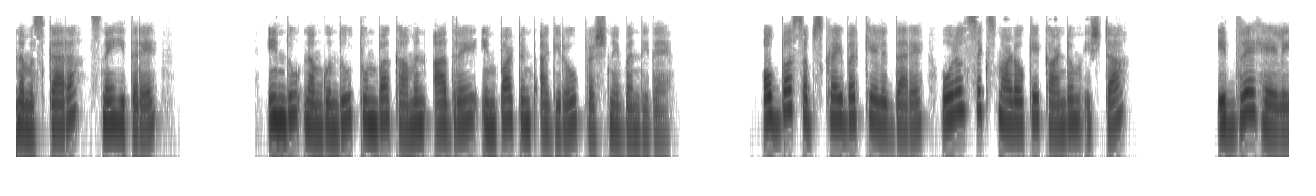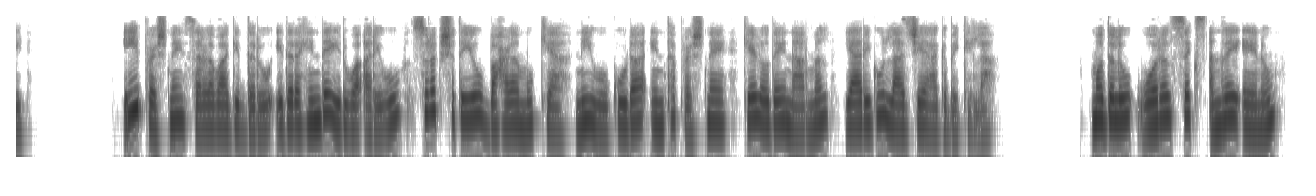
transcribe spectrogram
ನಮಸ್ಕಾರ, ಸ್ನೇಹಿತರೆ. ಇಂದು ನಮಗೊಂದು ತುಂಬಾ ಕಾಮನ್ ಆದ್ರೆ ಇಂಪಾರ್ಟೆಂಟ್ ಆಗಿರೋ ಪ್ರಶ್ನೆ ಬಂದಿದೆ. ಒಬ್ಬ ಸಬ್ಸ್ಕ್ರೈಬರ್ ಕೇಳಿದ್ದಾರೆ, ಓರಲ್ ಸೆಕ್ಸ್ ಮಾಡೋಕೆ ಕಾಂಡೋಮ್ ಇಷ್ಟ? ಇದ್ರೆ ಹೇಳಿ. ಈ ಪ್ರಶ್ನೆ ಸರಳವಾಗಿದ್ದರೂ ಇದರ ಹಿಂದೆ ಇರುವ ಅರಿವು, ಸುರಕ್ಷತೆಯು ಬಹಳ ಮುಖ್ಯ. ನೀವು ಕೂಡ ಇಂಥ ಪ್ರಶ್ನೆ ಕೇಳೋದೇ ನಾರ್ಮಲ್, ಯಾರಿಗೂ ಲಾಜ್ಯ ಆಗಬೇಕಿಲ್ಲ. ಮೊದಲು ಓರಲ್ ಸೆಕ್ಸ್ ಅಂದ್ರೆ ಏನು?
